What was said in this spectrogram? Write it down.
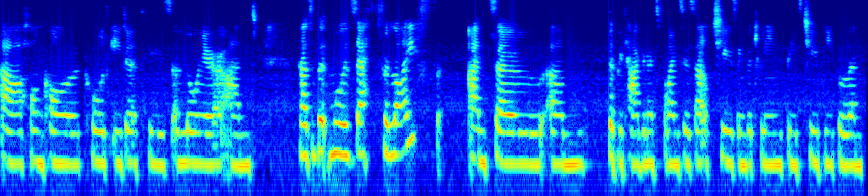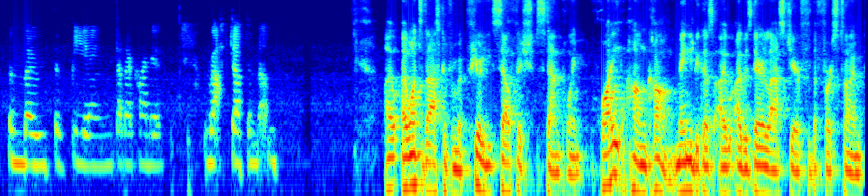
a Hong Konger called Edith, who's a lawyer and has a bit more zest for life, and so um, the protagonist finds herself choosing between these two people and the modes of being that are kind of wrapped up in them. I, I, wanted to ask him from a purely selfish standpoint, why Hong Kong? Mainly because I, I, was there last year for the first time.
